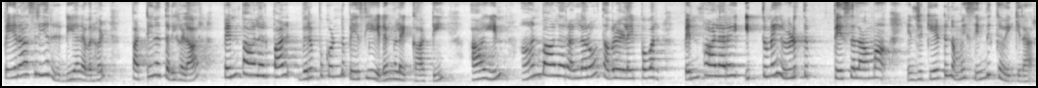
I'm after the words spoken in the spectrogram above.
பேராசிரியர் ரெட்டியார் அவர்கள் பட்டினத்தடிகளார் பெண்பாளர்பால் வெறுப்பு கொண்டு பேசிய இடங்களை காட்டி ஆயின் ஆண்பாளர் அல்லரோ தவறிழைப்பவர் பெண்பாளரை இத்துணை இழுத்து பேசலாமா என்று கேட்டு நம்மை சிந்திக்க வைக்கிறார்.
